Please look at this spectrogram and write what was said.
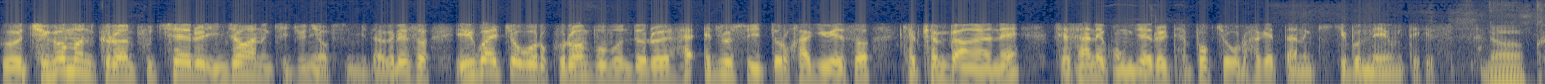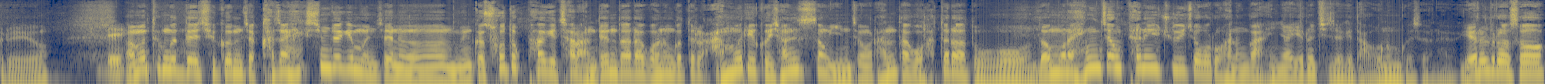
그 지금은 그런 부채를 인정하는 기준이 없습니다. 그래서 일괄적으로 그런 부분들을 하- 해줄 수 있도록 하기 위해서 개편 방안에 재산의 공제를 대폭적으로 하겠다는 기- 기본 내용이 되겠습니다. 아, 그래요. 네. 아무튼 근데 지금 가장 핵심적인 문제는 그러니까 소득 파악이 잘 안 된다라고 하는 것들을 아무리 그 현실성 인정을 한다고 하더라도 너무나 행정 편의주의적으로 가는 거 아니냐 이런 지적이 나오는 거잖아요. 예를 들어서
